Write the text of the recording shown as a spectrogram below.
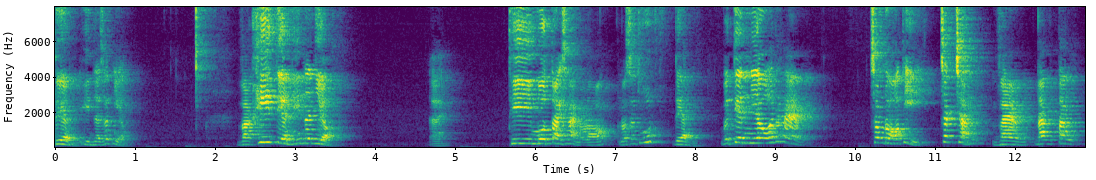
tiền in ra rất nhiều. Và khi tiền in ra nhiều đấy, thì một tài sản nào đó nó sẽ thu hút tiền. Với tiền nhiều hơn hàng trong đó thì chắc chắn vàng đang tăng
